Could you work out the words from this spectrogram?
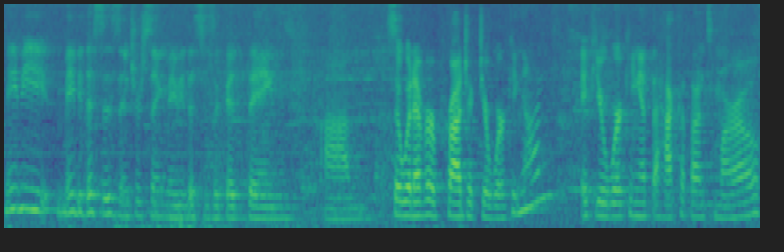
maybe, maybe this is interesting, maybe this is a good thing. Um, so whatever project you're working on, if you're working at the hackathon tomorrow,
